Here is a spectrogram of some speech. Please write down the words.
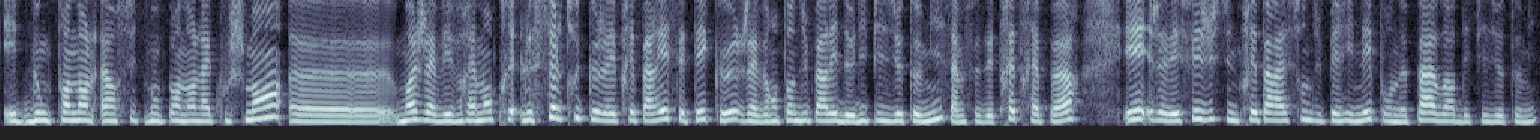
et donc pendant ensuite bon pendant l'accouchement, euh, moi j'avais vraiment le seul truc que j'avais préparé c'était que j'avais entendu parler de l'épisiotomie, ça me faisait très très peur et j'avais fait juste une préparation du périnée pour ne pas avoir d'épisiotomie.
